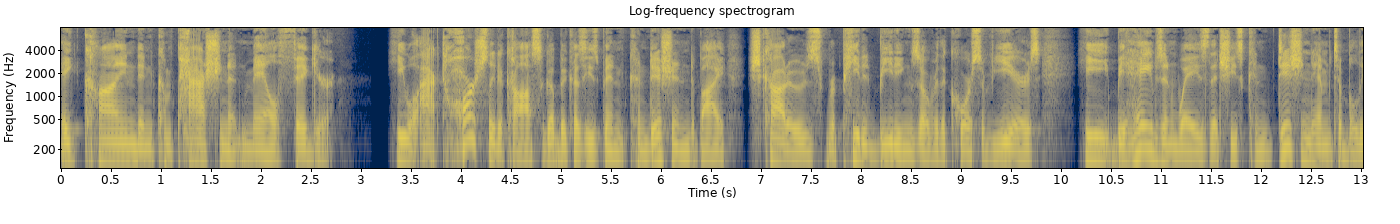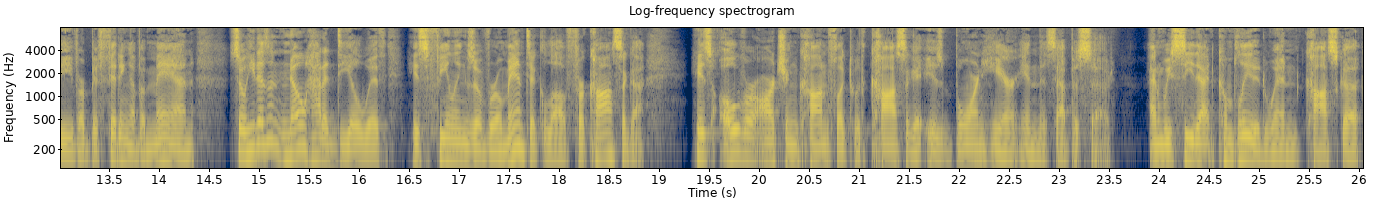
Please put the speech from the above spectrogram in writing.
a kind and compassionate male figure. He will act harshly to Kasuga because he's been conditioned by Hikaru's repeated beatings over the course of years he behaves in ways that she's conditioned him to believe are befitting of a man, so he doesn't know how to deal with his feelings of romantic love for Kasuga. His overarching conflict with Kasuga is born here in this episode. And we see that completed when Kasuga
